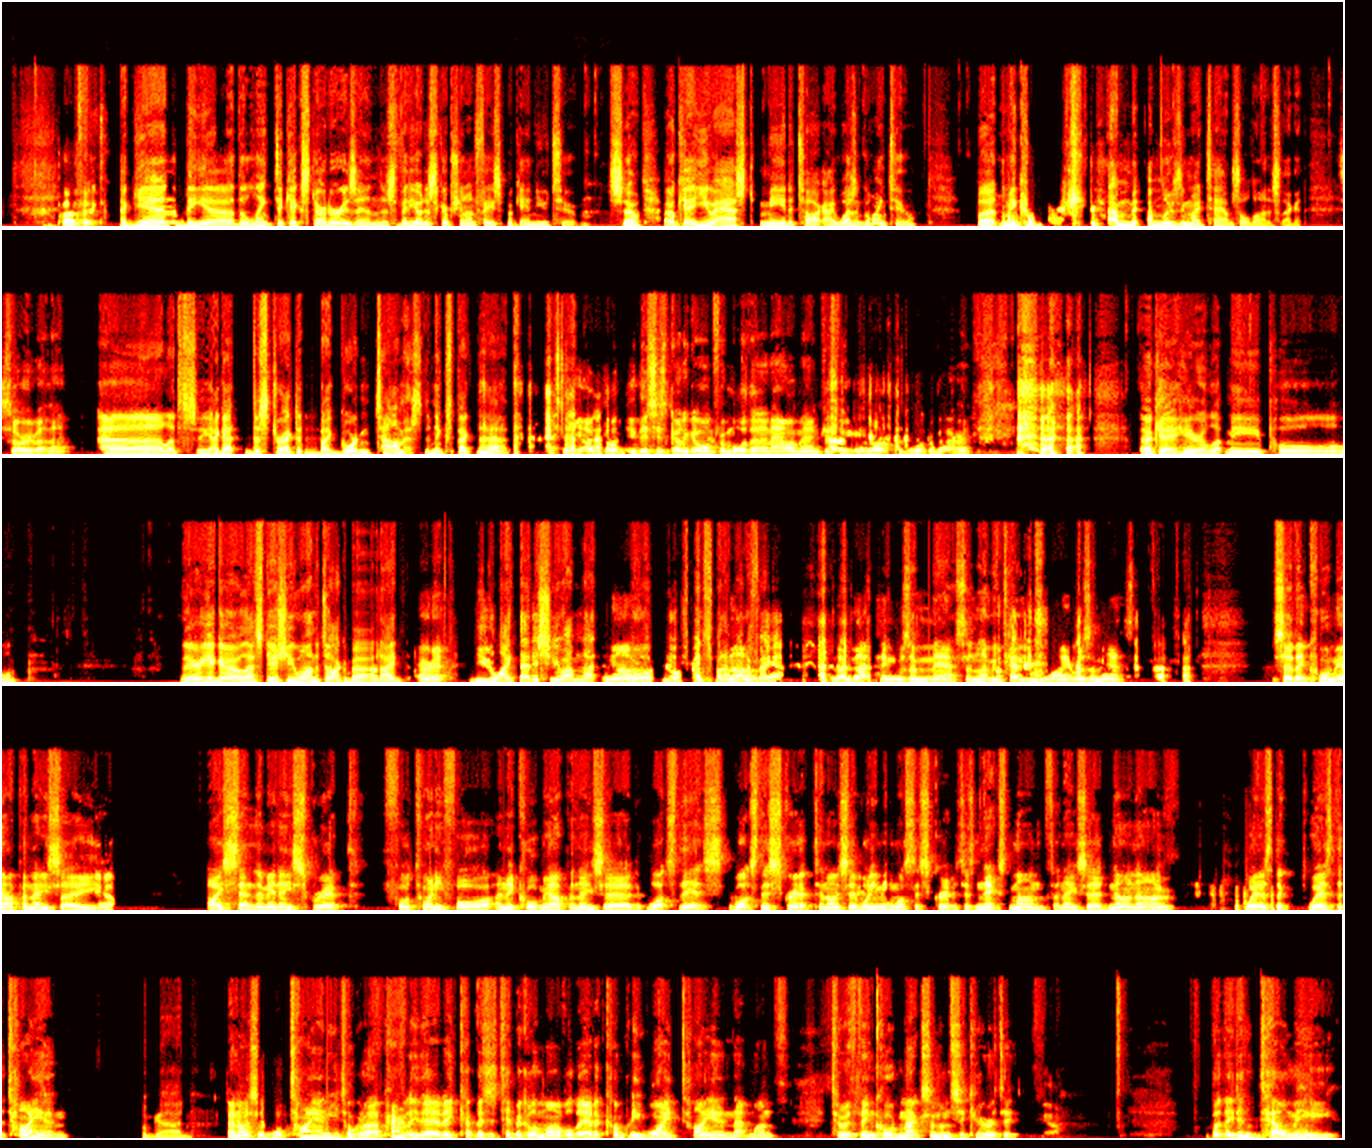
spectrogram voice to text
Perfect. Again, the uh, the link to Kickstarter is in this video description on Facebook and YouTube. So, okay, you asked me to talk. I wasn't going to, but let me go back. I'm I'm losing my tabs. Hold on a second. Sorry about that. Uh, let's see. I got distracted by Gordon Thomas. Didn't expect Yeah. that. See, I told you this is going to go on for more than an hour, man, because we get lots to talk about, right? okay, here, let me pull. There you go. That's the issue you want to talk about. I all right. do you like that issue? I'm not. No, Oh, no offense, but I'm not a fan. no, that thing was a mess, and let me tell you why it was a mess. So they call me up and they say, Yeah. I sent them in a script for 24, and they called me up and they said, What's this? What's this script? And I said, What do you mean, what's this script? It's just next month. And they said, No, no. Where's the where's the tie-in? Oh God. And I said, "What tie-in are you talking about?" Apparently, they had a. This is typical of Marvel. They had a company-wide tie-in that month to a thing called Maximum Security. Yeah. But they didn't tell me,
